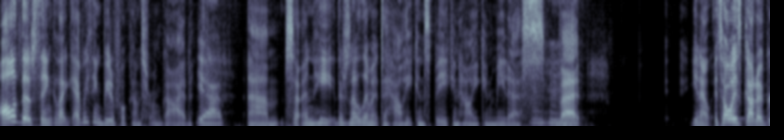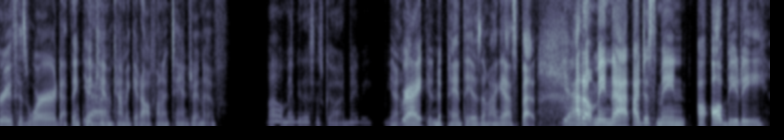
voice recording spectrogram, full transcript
all of those things like everything beautiful comes from god Yeah. um so and he there's no limit to how he can speak and how he can meet us Mhm. but you know it's always got to agree with his word i think we can kind of get off on a tangent of oh maybe this is god maybe you know Right. get into pantheism i guess but Yeah. i don't mean that i just mean uh, all beauty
